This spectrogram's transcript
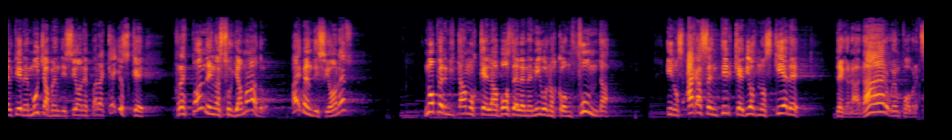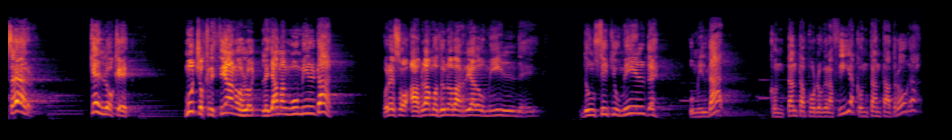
Él tiene muchas bendiciones para aquellos que responden a su llamado. Hay bendiciones. No permitamos que la voz del enemigo nos confunda y nos haga sentir que Dios nos quiere degradar o empobrecer. ¿Qué es lo que muchos cristianos le llaman humildad? Por eso hablamos de una barriada humilde, de un sitio humilde, humildad, con tanta pornografía, con tanta droga,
